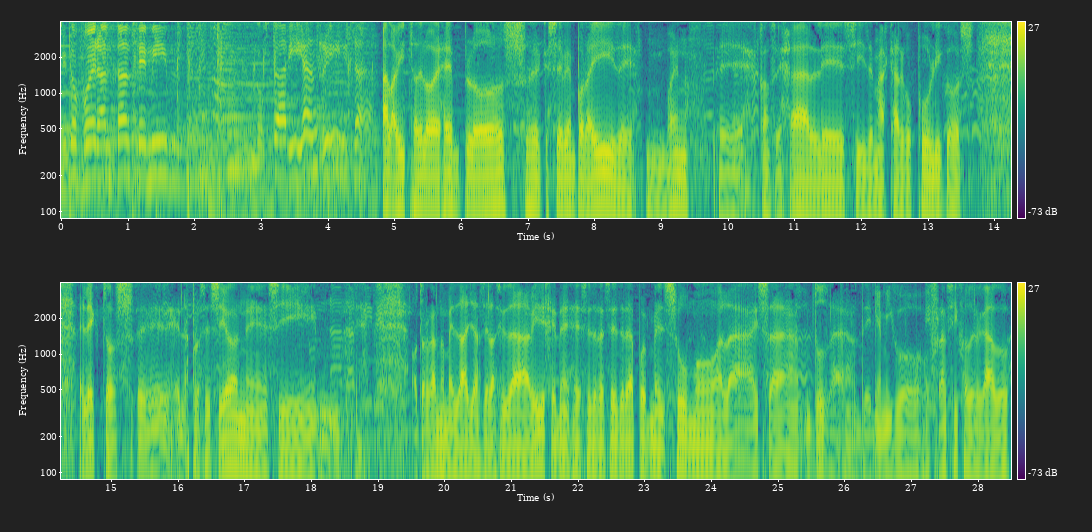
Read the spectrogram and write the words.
Si no fueran tan temibles, nos darían risa. A la vista de los ejemplos eh, que se ven por ahí de, bueno, eh, concejales y demás cargos públicos electos eh, en las procesiones y eh, otorgando medallas de la ciudad a vírgenes, etcétera, etcétera, pues me sumo a la, esa duda de mi amigo Francisco Delgado,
